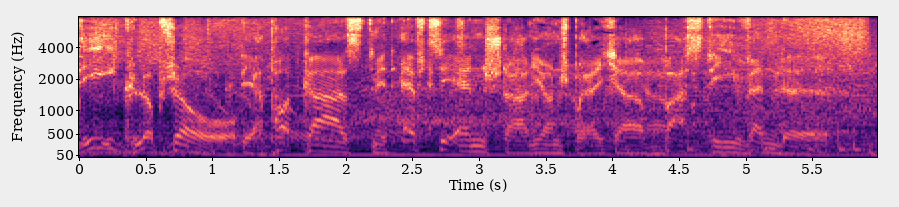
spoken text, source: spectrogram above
Die Club Show, der Podcast mit FCN Stadionsprecher Basti Wendel.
